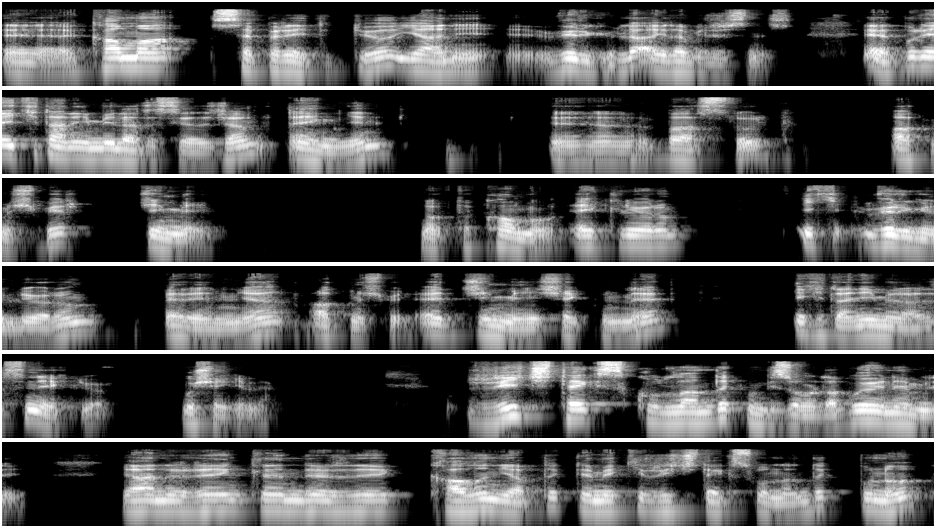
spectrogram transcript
E, comma separated diyor. Yani e, virgülle ayırabilirsiniz. Evet buraya iki tane e-mail adresi yazacağım. Engin e, Basturk 61 gmail.com'u ekliyorum. İki, virgül diyorum. Erenya 61 at gmail şeklinde iki tane e-mail adresini ekliyorum. Bu şekilde. Rich text kullandık mı biz orada? Bu önemli. Yani renklendirdik, kalın yaptık. Demek ki rich text kullandık. Bunu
